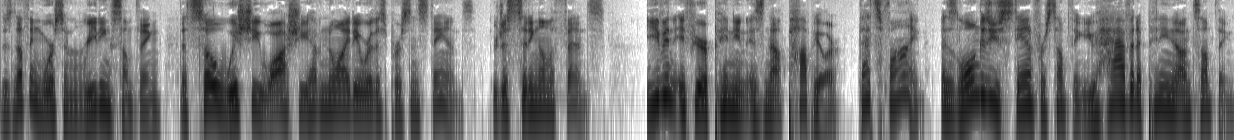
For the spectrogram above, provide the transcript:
There's nothing worse than reading something that's so wishy washy you have no idea where this person stands. They're just sitting on the fence. Even if your opinion is not popular, that's fine. As long as you stand for something, you have an opinion on something,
